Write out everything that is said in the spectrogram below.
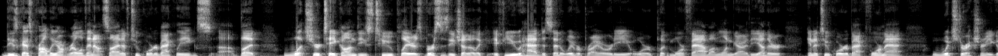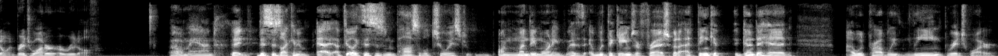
These guys probably aren't relevant outside of two quarterback leagues, uh, but what's your take on these two players versus each other? Like if you had to set a waiver priority or put more FAAB on one guy or the other in a two quarterback format, which direction are you going, Bridgewater or Rudolph? Oh man, this is like an. I feel like this is an impossible choice on Monday morning as, with the games are fresh. But I think if gun to head, I would probably lean Bridgewater,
